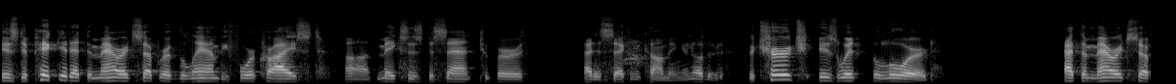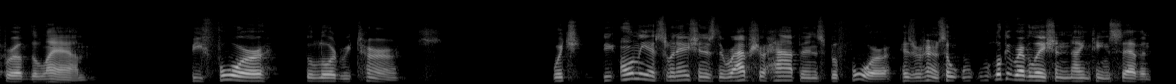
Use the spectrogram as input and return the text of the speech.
is depicted at the marriage supper of the Lamb before Christ uh, makes his descent to earth at his second coming. Know, the, the church is with the Lord at the marriage supper of the Lamb before the Lord returns. Which the only explanation is the rapture happens before his return. So look at Revelation 19:7.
